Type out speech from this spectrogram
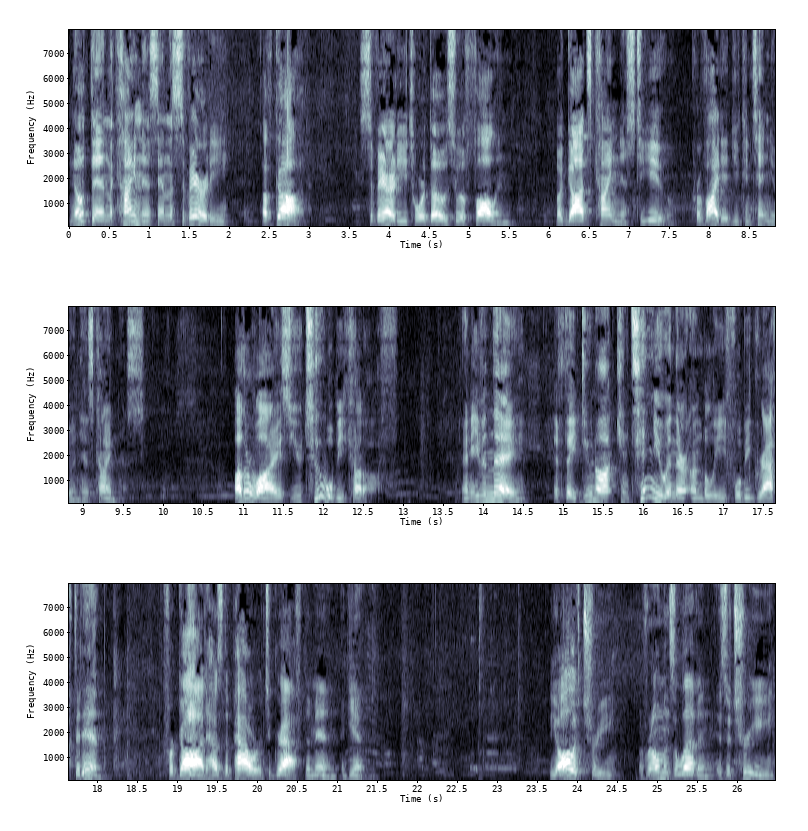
Note then the kindness and the severity of God severity toward those who have fallen, but God's kindness to you, provided you continue in his kindness. Otherwise, you too will be cut off. And even they, if they do not continue in their unbelief, will be grafted in, for God has the power to graft them in again. The olive tree of Romans 11 is a tree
